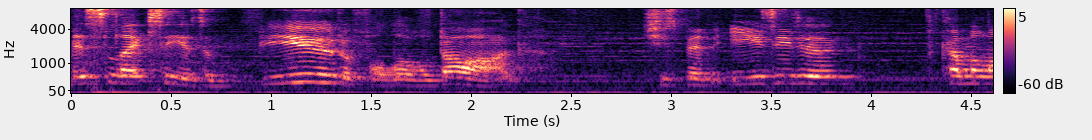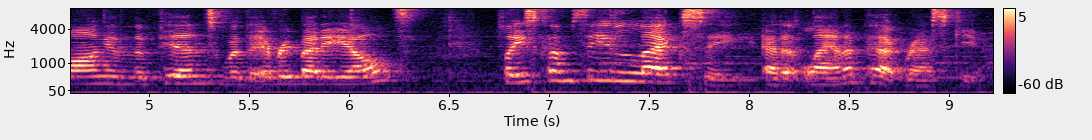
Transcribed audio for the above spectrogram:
Miss Lexie is a beautiful little dog. She's been easy to come along in the pens with everybody else. Please come see Lexie at Atlanta Pet Rescue.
